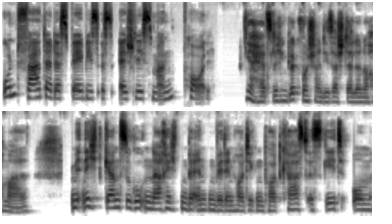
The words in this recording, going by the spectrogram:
und Vater des Babys ist Ashleys Mann Paul. Ja, herzlichen Glückwunsch an dieser Stelle nochmal. Mit nicht ganz so guten Nachrichten beenden wir den heutigen Podcast. Es geht um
